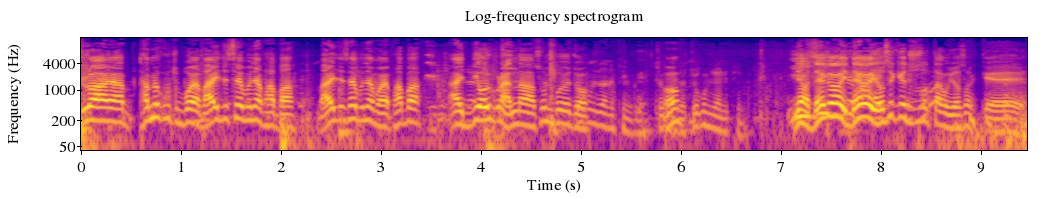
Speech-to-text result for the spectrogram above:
일로 와 야 담배꽁초 뭐야 마일드 세븐이야 봐봐 마일드 세븐이야 뭐야 봐봐 아네 얼굴 안 나와 손 보여줘 전에 핀 거. 어? 전, 조금 전에 핀 거. 야 내가 내가 여섯 개 주웠다고 여섯 개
